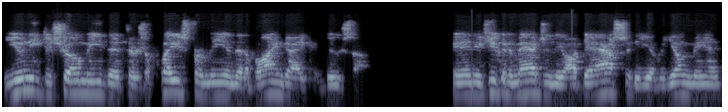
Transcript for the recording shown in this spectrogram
you need to show me that there's a place for me and that a blind guy can do something. And if you can imagine the audacity of a young man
